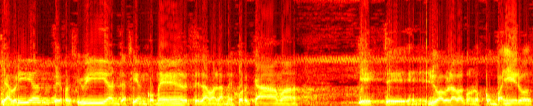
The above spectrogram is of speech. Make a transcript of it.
te abrían, te recibían, te hacían comer, te daban la mejor cama. Este, yo hablaba con los compañeros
